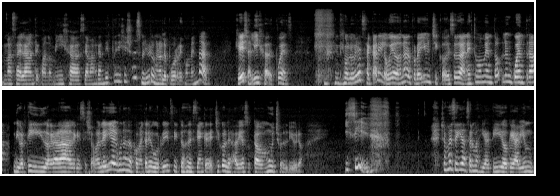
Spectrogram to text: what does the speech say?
más adelante, cuando mi hija sea más grande. Después dije, yo es un libro que no le puedo recomendar. Que ella elija después. Digo, lo voy a sacar y lo voy a donar. Por ahí un chico de esa edad en este momento lo encuentra divertido, agradable, qué sé yo. Leí algunos de los comentarios de Goodreads y todos decían que de chicos les había asustado mucho el libro. Y sí, yo pensé que iba a ser más divertido, que había un,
